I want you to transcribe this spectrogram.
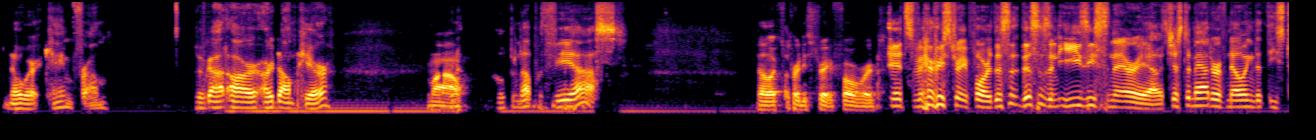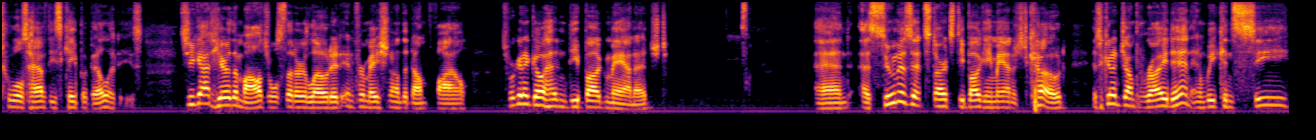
know where it came from. We've got our, our dump here. Wow. Opened up with VS. That looks pretty straightforward. It's very straightforward. This is this is an easy scenario. It's just a matter of knowing that these tools have these capabilities. So you got here the modules that are loaded, information on the dump file. So we're going to go ahead and debug managed. And as soon as it starts debugging managed code, it's going to jump right in and we can see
